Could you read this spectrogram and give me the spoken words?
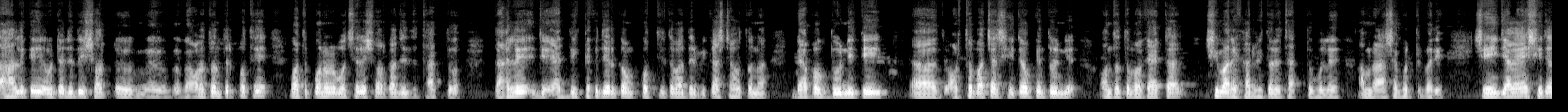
তাহলে কি ওটা যদি গণতন্ত্রের পথে গত পনেরো বছরের সরকার যদি থাকতো, তাহলে যে একদিক থেকে যেরকম কর্তৃত্ববাদের বিকাশটা হতো না, ব্যাপক দুর্নীতি অর্থ পাচার, সেটাও কিন্তু অন্তত একটা সীমারেখার ভিতরে থাকতো বলে আমরা আশা করতে পারি। সেই জায়গায় সেটা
